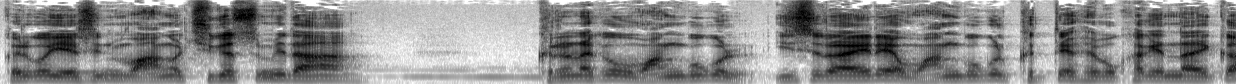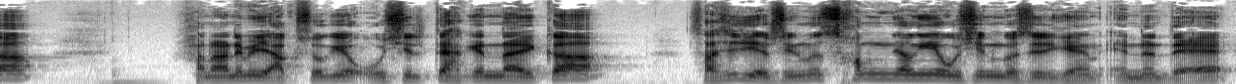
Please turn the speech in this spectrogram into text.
그리고 예수님 왕을 죽였습니다. 그러나 그 왕국을 이스라엘의 왕국을 그때 회복하겠나이까? 하나님의 약속이 오실 때 하겠나이까? 사실 예수님은 성령이 오시는 것을 얘기했는데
